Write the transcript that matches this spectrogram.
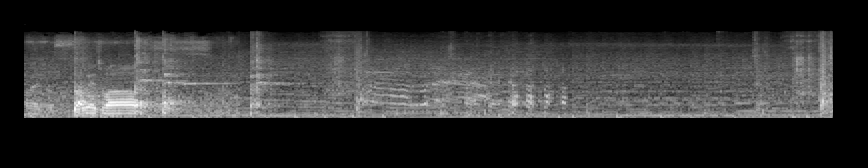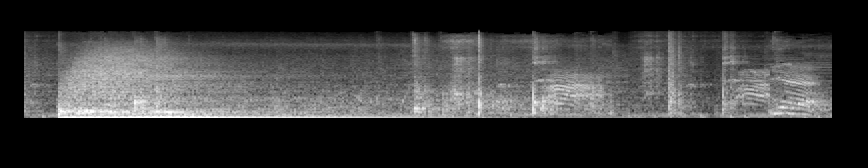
お願いします。お願いします。いいね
